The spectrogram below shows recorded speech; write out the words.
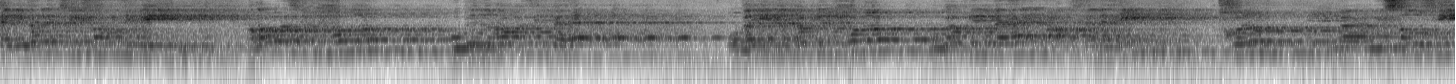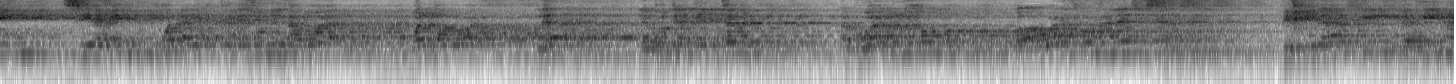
خلي بالك في فرق بين روث الحمر وبين روث البهائم. وبين بول الحمر وبول البهائم. بعض الفلاحين يدخلوا ويصلوا في ثيابهم ولا يحترزون الأبوال والارواث لا لابد أن ينتبه أبوال الحمر وارواثها نجسه بخلاف بهيمة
